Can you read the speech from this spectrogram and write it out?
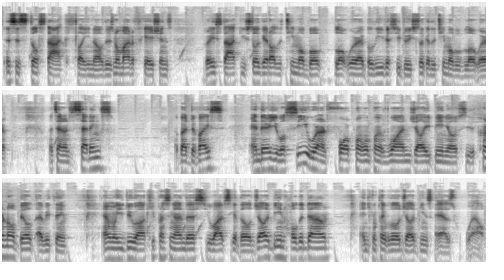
This is still stock to let you know. There's no modifications. Very stock. You still get all the T-Mobile bloatware, I believe. Yes, you do. You still get the T-Mobile bloatware. Let's head on to settings, about device, and there you will see we're on 4.1.1 Jelly Bean. You'll see the kernel, build, everything. And when you do uh, keep pressing on this, you will obviously get the little Jelly Bean, hold it down, and you can play with little Jelly Beans as well.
